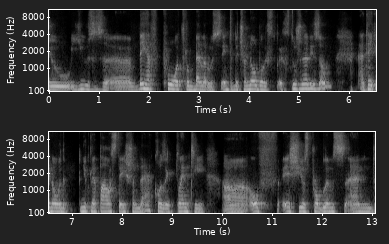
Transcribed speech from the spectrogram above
to use. Uh, they have poured through Belarus into the Chernobyl exclusionary zone and taken over the nuclear power station there, causing plenty uh, of issues, problems, and.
